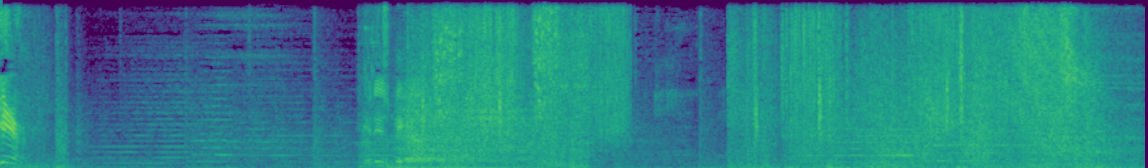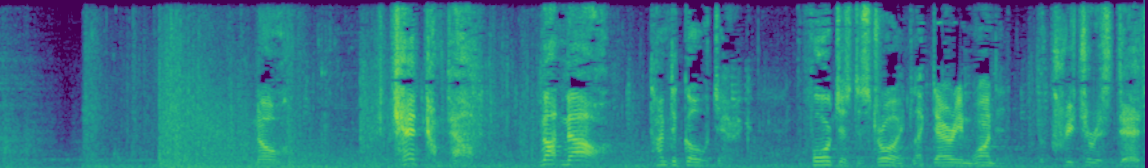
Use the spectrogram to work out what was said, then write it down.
Here! It is begun. No. It can't come down. Not now. Time to go, Jerrik. The forge is destroyed, like Darien wanted. The creature is dead.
